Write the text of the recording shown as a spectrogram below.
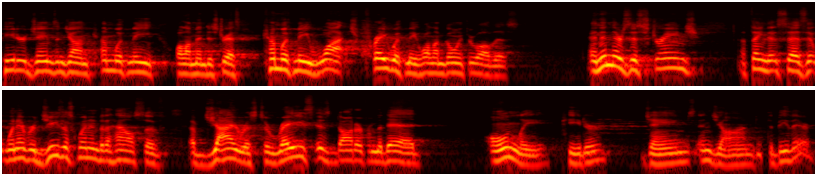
Peter, James, and John. Come with me while I'm in distress. Come with me, watch, pray with me while I'm going through all this. And then there's this strange thing that says that whenever Jesus went into the house of, of Jairus to raise his daughter from the dead, only Peter, James, and John get to be there.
